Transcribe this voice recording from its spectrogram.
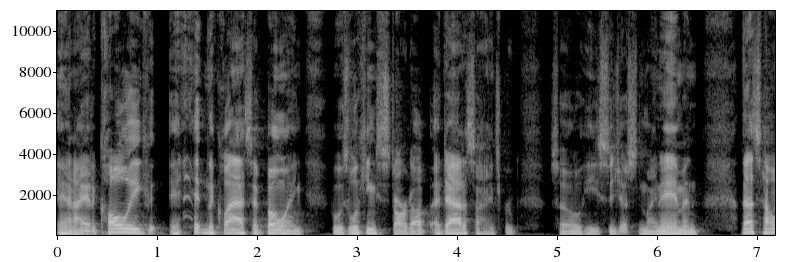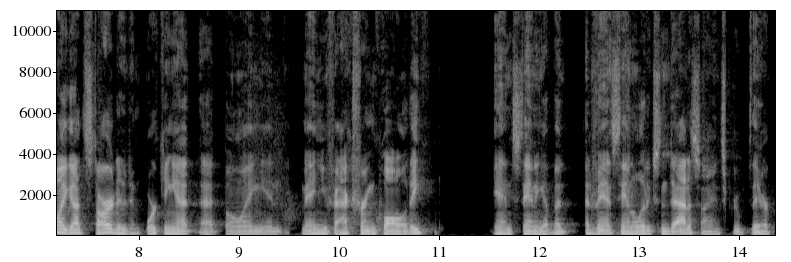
And I had a colleague in the class at Boeing who was looking to start up a data science group. So he suggested my name. And that's how I got started working at, at Boeing in manufacturing quality and standing up an advanced analytics and data science group there.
